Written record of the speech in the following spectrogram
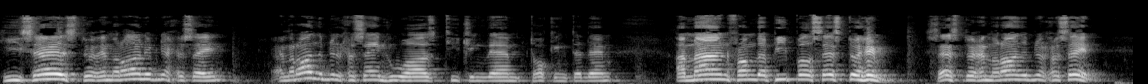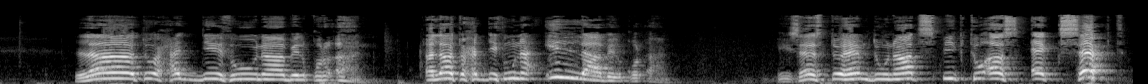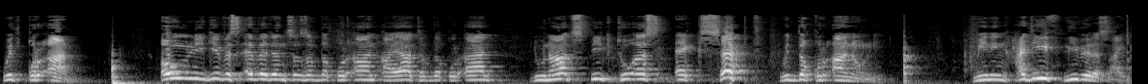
he says to Imran ibn Hussein, Imran ibn Hussein, who was teaching them, talking to them, a man from the people says to him, says to Imran ibn Hussein, لا تحدثونا بالقرآن لا تحدثون إلا بالقرآن He says to him, do not speak to us except with Quran. Only give us evidences of the Quran, ayat of the Quran, do not speak to us except with the Quran only. Meaning hadith, leave it aside.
